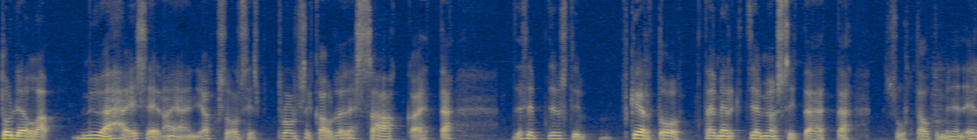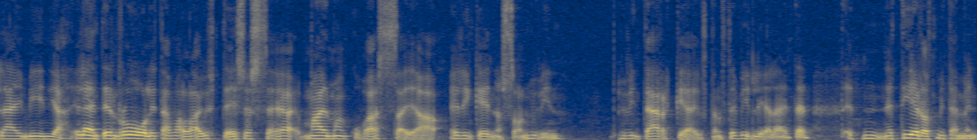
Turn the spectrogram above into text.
todella myöhäiseen ajanjaksoon, siis pronssikaudelle saakka, että se tietysti kertoo tai merkitsee myös sitä, että suhtautuminen eläimiin ja eläinten rooli tavallaan yhteisössä ja maailmankuvassa ja elinkeinossa on hyvin, hyvin tärkeä, just tämmöisten villieläinten. Että ne tiedot, mitä me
